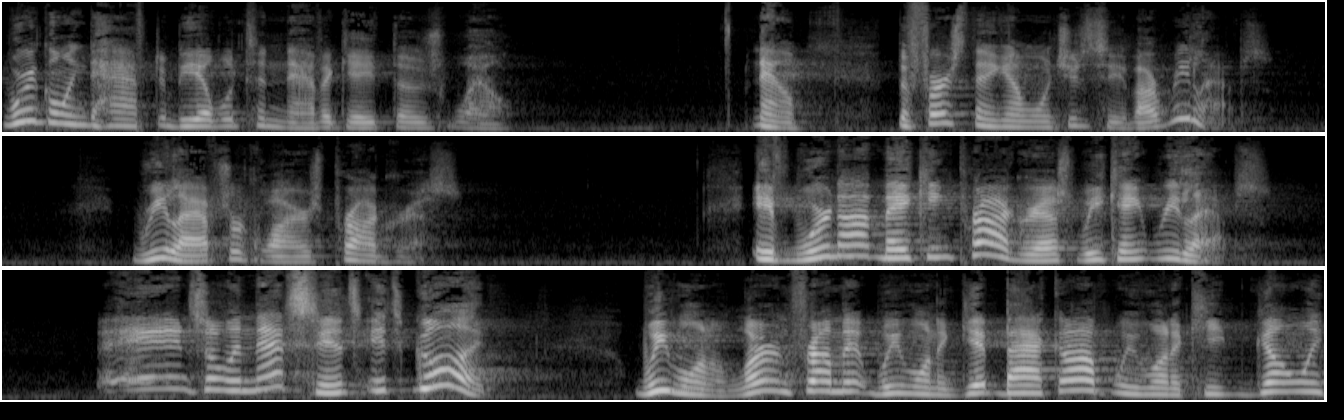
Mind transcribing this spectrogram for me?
We're going to have to be able to navigate those well. Now, the first thing I want you to see about relapse relapse requires progress. If we're not making progress, we can't relapse. And so, in that sense, it's good. We want to learn from it. We want to get back up. We want to keep going.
